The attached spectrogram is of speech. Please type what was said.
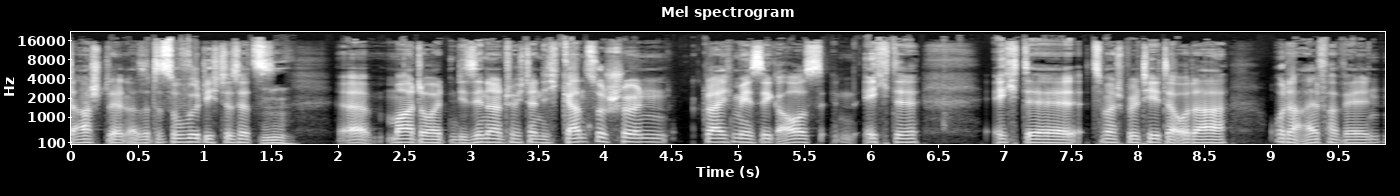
darstellen. Also das, so würde ich das jetzt Hm. äh, mal deuten. Die sehen natürlich dann nicht ganz so schön gleichmäßig aus in echte, echte, zum Beispiel Theta oder, oder Alpha-Wellen.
